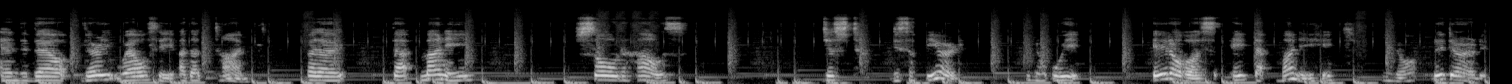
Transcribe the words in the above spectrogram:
and they're very wealthy at that time. But uh, that money sold house just disappeared. You know, we eight of us ate that money, you know, literally.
